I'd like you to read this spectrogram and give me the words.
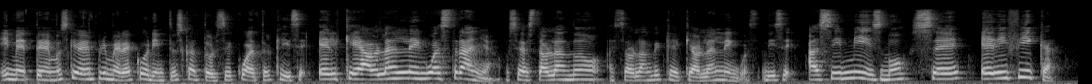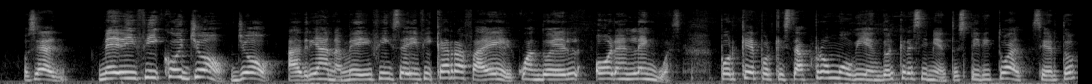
Y me, tenemos que ver en 1 Corintios 14, 4 que dice, el que habla en lengua extraña, o sea, está hablando, está hablando de que el que habla en lenguas, dice, asimismo se edifica. O sea, me edifico yo, yo, Adriana, me se edifica Rafael cuando él ora en lenguas. ¿Por qué? Porque está promoviendo el crecimiento espiritual, ¿cierto?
